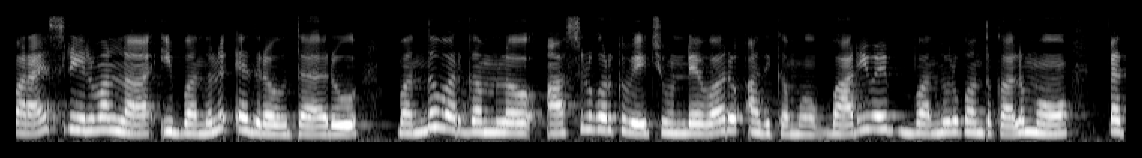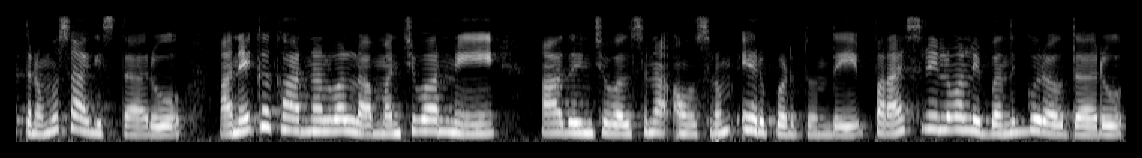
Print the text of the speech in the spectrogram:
పరాయి స్త్రీల వల్ల ఇబ్బందులు ఎదురవుతారు. బంధువర్గంలో ఆస్తుల కొరకు వేచి ఉండేవారు అధికము. భార్య వైపు బంధువులు కొంతకాలము పెత్తనము సాగిస్తారు. అనేక కారణాల వల్ల మంచివారిని ఆదరించవలసిన అవసరం ఏర్పడుతుంది. పరాయి స్త్రీల వల్ల ఇబ్బందికి గురవుతారు.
